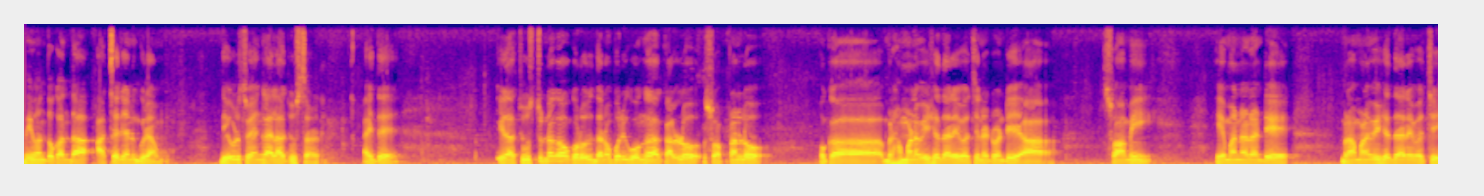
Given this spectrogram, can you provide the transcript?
మేమంతా కొంత ఆశ్చర్యానికి గురాము. దేవుడు స్వయంగా ఎలా చూస్తాడని అయితే ఇలా చూస్తుండగా ఒకరోజు ధర్మపురి గోంగ కళ్ళలో స్వప్నంలో ఒక బ్రాహ్మణ వేషధారి వచ్చినటువంటి ఆ స్వామి ఏమన్నాడంటే బ్రాహ్మణ వేషధారి వచ్చి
